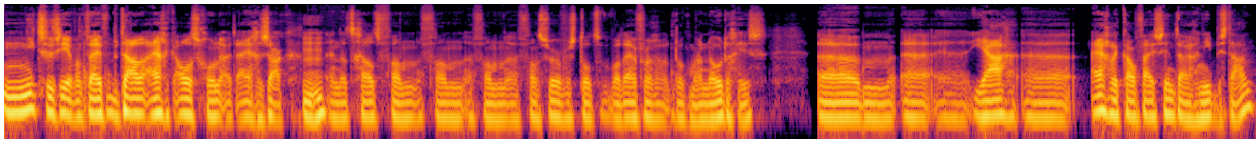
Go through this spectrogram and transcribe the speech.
Niet zozeer, want wij betalen eigenlijk alles gewoon uit eigen zak. Mhm. En dat geldt van, van, van, eh, van service tot whatever het ook maar nodig is. Ehm, eh, eh, ja, eigenlijk kan vijf zintuigen niet bestaan.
